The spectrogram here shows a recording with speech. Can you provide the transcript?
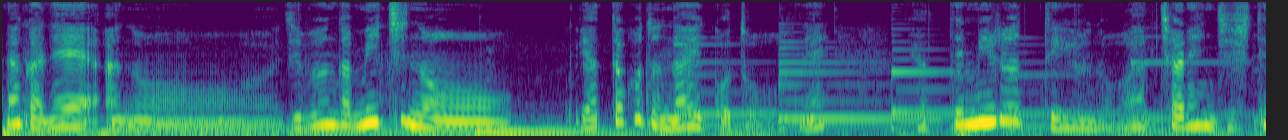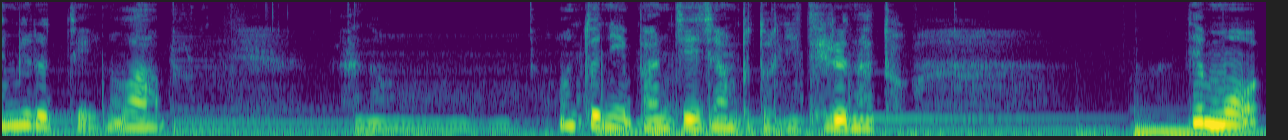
なんかねあの自分が未知のやったことないことをねやってみるっていうのはチャレンジしてみるっていうのはあの本当にバンジージャンプと似てるなと。でも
